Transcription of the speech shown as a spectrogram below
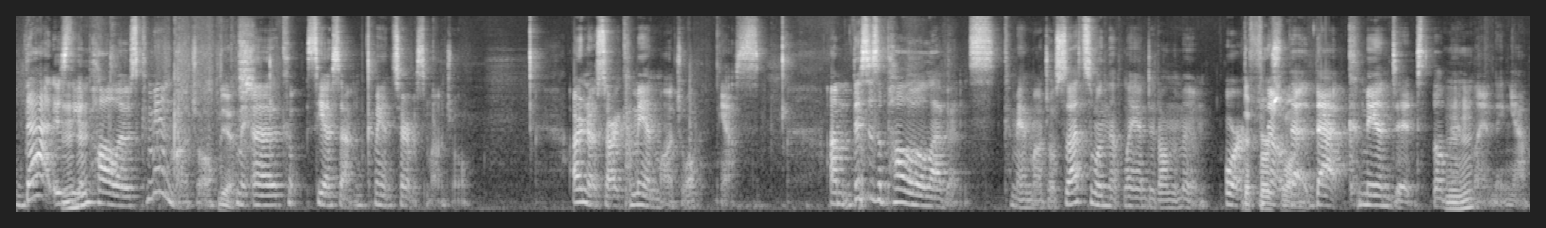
That is the Apollo's command module. Yes. Uh, CSM, command service module. Or no, sorry, command module. Yes. Um, this is Apollo 11's command module, so that's the one that landed on the moon, or The first no, one. that that commanded the moon landing. Yeah.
